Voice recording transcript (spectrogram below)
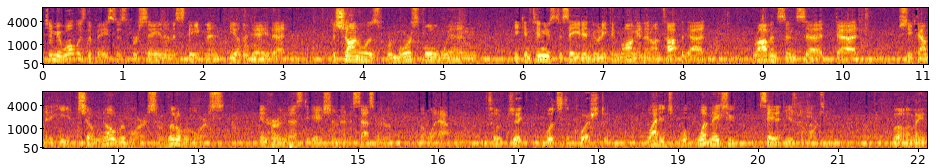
Jimmy, what was the basis for saying in a statement the other day that Deshaun was remorseful when he continues to say he didn't do anything wrong? And then on top of that, Robinson said that she found that he showed no remorse or little remorse in her investigation and assessment of, of what happened. So, Jake, what's the question? Why did you, what makes you say that he's remorseful? Well, I mean,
